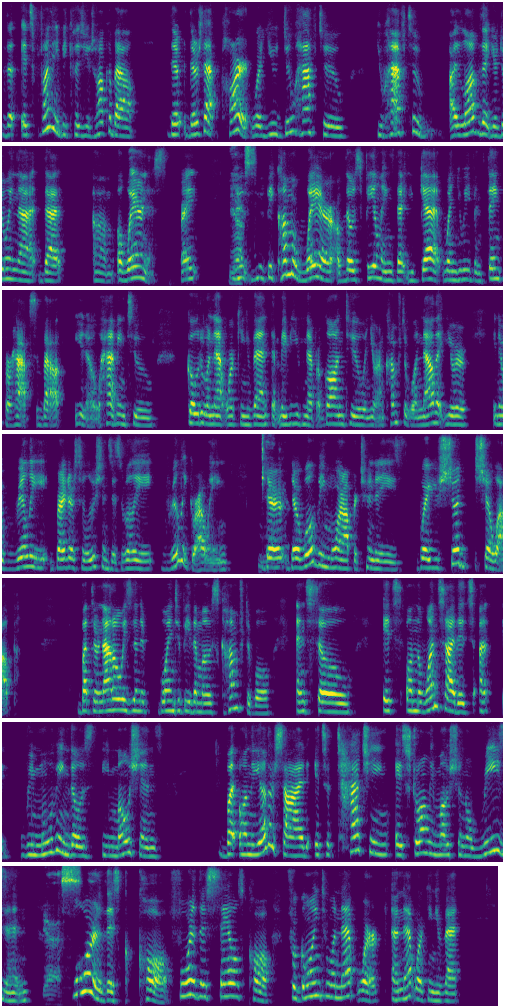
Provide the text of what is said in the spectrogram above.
the it's funny because you talk about there there's that part where you do have to you have to I love that you're doing that that um, awareness, right? Yes. You, you become aware of those feelings that you get when you even think perhaps about, you know, having to go to a networking event that maybe you've never gone to and you're uncomfortable. And now that you're, you know, really Brighter Solutions is really, really growing, yeah. there, there will be more opportunities where you should show up, but they're not always going to, going to be the most comfortable. And so it's on the one side it's uh, removing those emotions but on the other side it's attaching a strong emotional reason yes. for this call for this sales call for going to a network a networking event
